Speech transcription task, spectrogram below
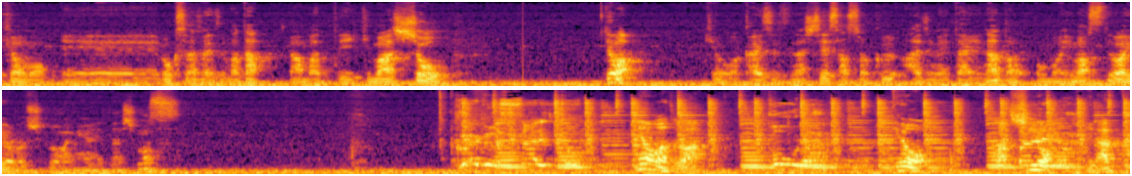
ー今日も、えーボクサーサイズまた頑張っていきましょう。では今日は解説なしで早速始めたいなと思います。ではよろしくお願いいたします。ではまずは手を足を開く。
